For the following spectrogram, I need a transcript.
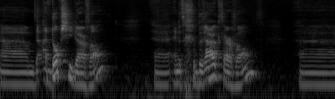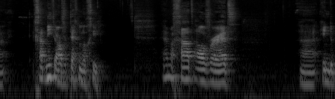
Um, de adoptie daarvan en het gebruik daarvan gaat niet over technologie. Hè, maar gaat over het in, de,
